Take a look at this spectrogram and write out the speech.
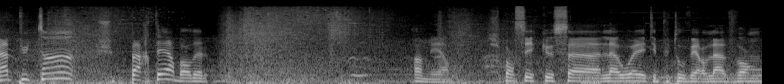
Ma putain Je suis par terre, bordel. Oh merde. Je pensais que ça, la elle était plutôt vers l'avant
